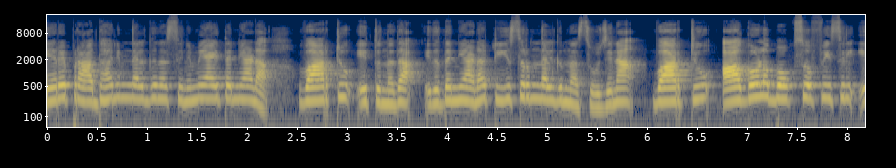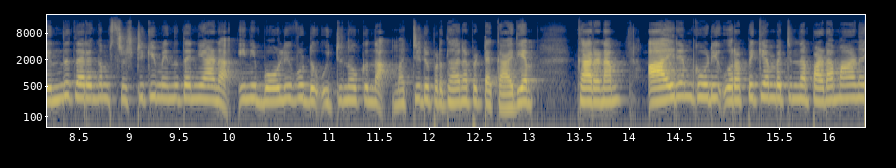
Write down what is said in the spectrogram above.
ഏറെ പ്രാധാന്യം നൽകുന്ന സിനിമയായി തന്നെയാണ് വാർ ടു എത്തുന്നത്. ഇത് തന്നെയാണ് ടീസറും നൽകുന്ന സൂചന. വാർ ടു ആഗോള ബോക്സ് ഓഫീസിൽ എന്ത് തരംഗം സൃഷ്ടിക്കുമെന്ന് തന്നെയാണ് ഇനി ബോളിവുഡ് ഉറ്റുനോക്കുന്ന മറ്റൊരു പ്രധാനപ്പെട്ട കാര്യം. കാരണം ആയിരം കോടി ഉറപ്പിക്കാൻ പറ്റുന്ന പടമാണ്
